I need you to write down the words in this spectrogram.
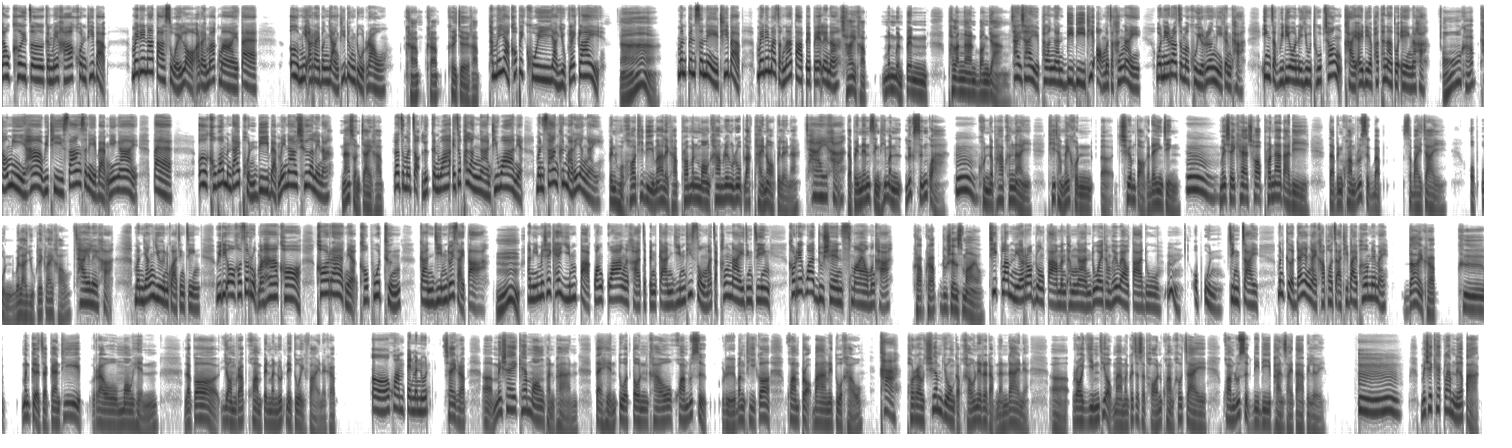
เราเคยเจอกันไหมคะ คนที่แบบ ไม่ได้หน้าตาสวยหล่ออะไรมากมาย แต่เออ มีอะไรบางอย่างที่ดึงดูดเรา ครับครับ เคยเจอครับทำให้อยากเข้าไปคุย อยากอยู่ใกล้อ่าๆมันเป็นเสน่ห์ที่แบบไม่ได้มาจากหน้าตาเป๊ะๆเลยนะ ใช่ครับ มันเหมือนเป็นพลังงานบางอย่าง ใช่ใช่พลังงานดีๆ ที่ออกมาจากข้างใน วันนี้เราจะมาคุยเรื่องนี้กันค่ะ อิงจากวิดีโอใน YouTube ช่องขายไอเดียพัฒนาตัวเองนะคะ อ๋อครับ เขามี 5 วิธีสร้างเสน่ห์แบบง่าย ๆ แต่ เออเขาว่ามันได้ผลดีแบบไม่น่าเชื่อเลยนะ น่าสนใจครับ เราจะมาเจาะลึกกันว่าไอ้เจ้าพลังงานที่ว่าเนี่ยมันสร้างขึ้นมาได้ยังไง เป็นหัวข้อที่ดีมากเลยครับ เพราะมันมองข้ามเรื่องรูปลักษณ์ภายนอกไปเลยนะ ใช่ค่ะ แต่ไปเน้นสิ่งที่มันลึกซึ้งกว่า อืม คุณภาพข้างในที่ทำให้คนเอ่อเชื่อมต่อกันได้จริง อืม ๆ ไม่ใช่แค่ชอบเพราะหน้าตาดี แต่เป็นความรู้สึกแบบสบายใจ อบอุ่นเวลาอยู่ใกล้ๆเขา ใช่เลยค่ะ มันยั่งยืนกว่าจริง ๆ วิดีโอเขาสรุปมา 5 ข้อ ข้อแรกเนี่ยเขาพูดถึงการยิ้มด้วยสายตา อืม อันนี้ไม่ใช่แค่ยิ้มปากกว้างๆนะคะ จะเป็นการยิ้มที่ส่งมาจากข้างในจริง ๆ เขาเรียกว่าดูเชนส m ม l e มั้งคะ ครับครับดูเชนสม l e ที่กล้ามเนื้อรอบดวงตามันทำงานด้วยทำให้แววตาดู อืม อบอุ่น จริงใจ มันเกิดได้ยังไงคะ พอจะอธิบายเพิ่มได้ไหม ได้ครับ คือมันเกิดจากการที่เรามองเห็น แล้วก็ยอมรับความเป็นมนุษย์ในตัวอีกฝ่ายนะครับ อ๋อ ความเป็นมนุษย์ ใช่ครับเอ่อไม่ใช่แค่มองผ่านๆแต่เห็นตัวตนเขาความรู้สึก หรือบางทีก็ความเปราะบางในตัวเขา ค่ะ พอเราเชื่อมโยงกับเขาในระดับนั้นได้เนี่ยเออรอยยิ้มที่ออกมามันก็จะสะท้อนความเข้าใจ ความรู้สึกดีๆ ผ่านสายตาไปเลยอืม ไม่ใช่แค่กล้ามเนื้อปาก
